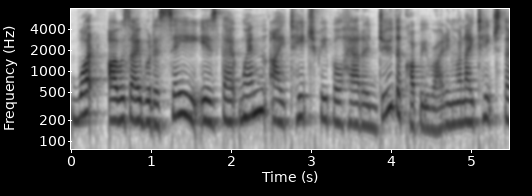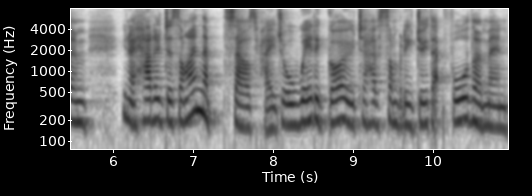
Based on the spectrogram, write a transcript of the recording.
what I was able to see is that when I teach people how to do the copywriting, when I teach them, you know, how to design the sales page or where to go to have somebody do that for them and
